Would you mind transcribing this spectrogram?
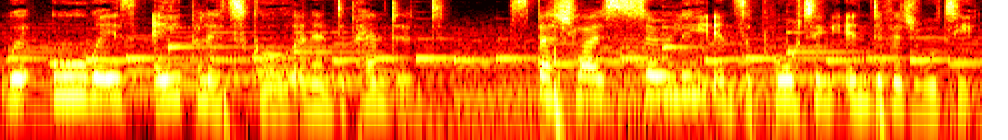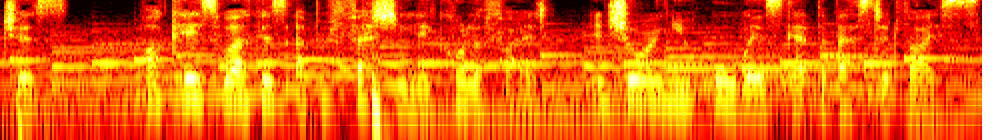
We're always apolitical and independent, specialised solely in supporting individual teachers. Our caseworkers are professionally qualified, ensuring you always get the best advice.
